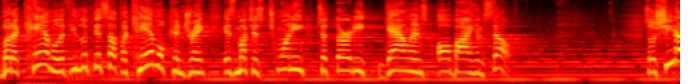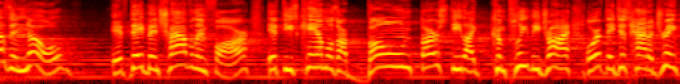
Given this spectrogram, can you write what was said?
But a camel, if you look this up, a camel can drink as much as 20 to 30 gallons all by himself. So she doesn't know if they've been traveling far, if these camels are bone thirsty, like completely dry, or if they just had a drink,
